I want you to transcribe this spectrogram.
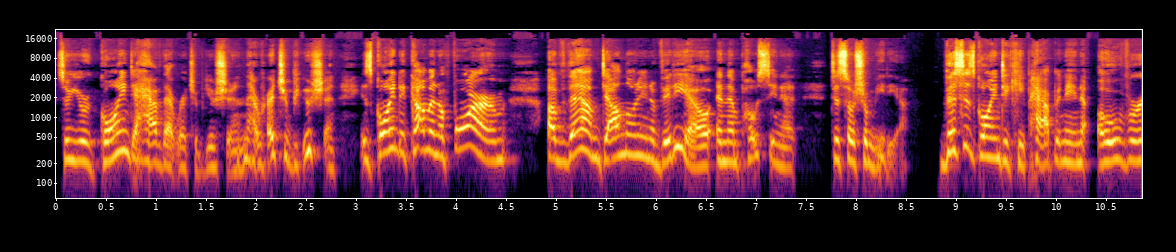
So you're going to have that retribution and that retribution is going to come in a form of them downloading a video and then posting it to social media. This is going to keep happening over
